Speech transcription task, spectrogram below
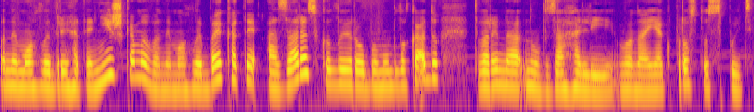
вони могли дригати ніжками, вони могли бекати. А зараз, коли робимо блокаду, тварина ну, взагалі вона як просто спить.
